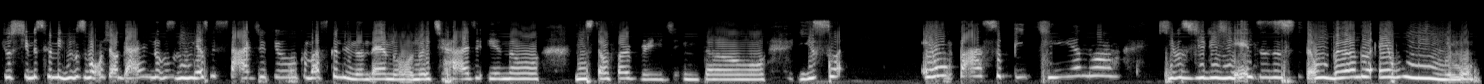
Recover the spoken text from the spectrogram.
que os times femininos vão jogar no, mesmo estádio que o, que o, masculino, né? No, no Etihad e no, no Stamford Bridge. Então, isso é um passo pequeno que os dirigentes estão dando, é o mínimo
